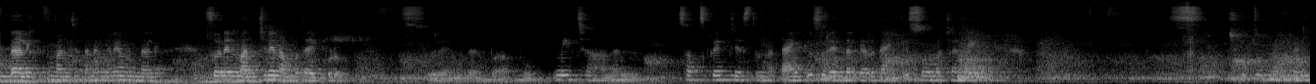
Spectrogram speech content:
ఉండాలి మంచితనంగానే ఉండాలి. సో నేను మంచినే నమ్ముతా ఇప్పుడు. సురేందర్ బాబు మీ ఛానల్ సబ్స్క్రైబ్ చేస్తున్నా థ్యాంక్ యూ సురేందర్ గారు థ్యాంక్ యూ సో మచ్ అండి. చూపు మాట్లాడి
